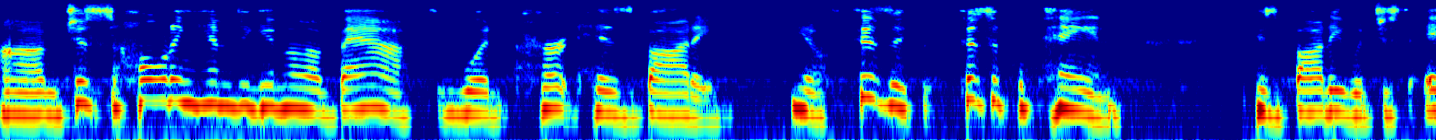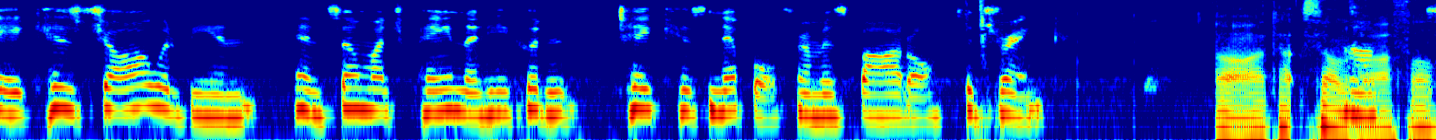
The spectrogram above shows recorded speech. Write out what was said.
Um, just holding him to give him a bath would hurt his body. You know, physical physical pain. His body would just ache. His jaw would be in, in so much pain that he couldn't take his nipple from his bottle to drink. Oh, that sounds Um, awful.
